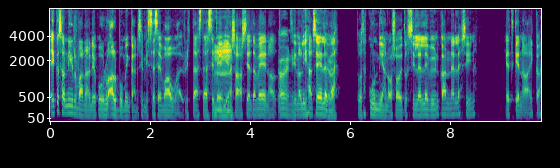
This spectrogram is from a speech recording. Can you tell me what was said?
eikö se ole Nirvanan joku albumin kanssa, missä se vauva yrittää sitä seteliä Mm. saa sieltä veen alta. Ai niin. Siinä oli ihan selvä Joo. tuota kunnianosoitus sille levyn kannelle siinä hetken aikaa.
